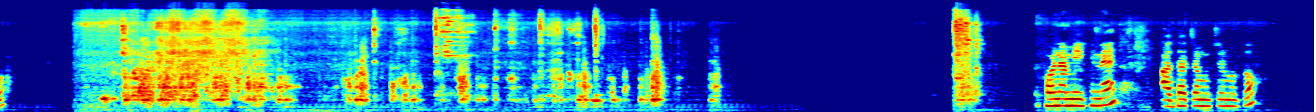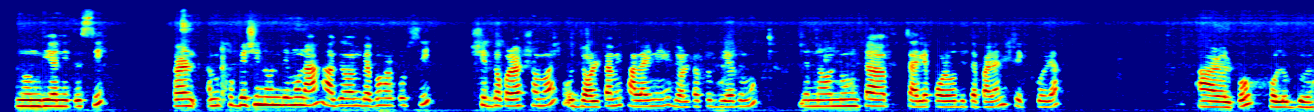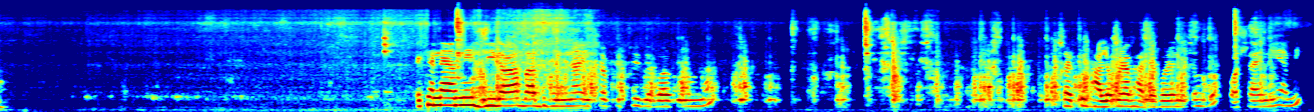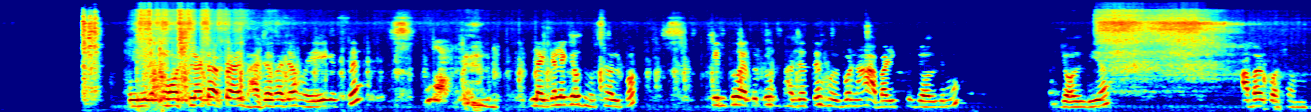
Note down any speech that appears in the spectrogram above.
এখন আমি এখানে আধা চামচের মতো নুন দিয়ে নিতেছি। কারণ আমি খুব বেশি নুন দিব না, আগেও আমি ব্যবহার করছি। সিদ্ধ করার সময় ওই জলটা আমি ফালাই নিয়ে জলটা তো দিয়ে দেবো। যেন নুনটা চাইলে পরেও দিতে পারেন চেক করে আর অল্প হলুদ গুঁড়া। এখানে আমি জিরা বা ধনিয়া এসব কিছুই ব্যবহার করব না। একটু ভালো করে ভাজা করে নিতে হবে। কষায় নিয়ে আমি মশলাটা প্রায় ভাজা ভাজা হয়ে গেছে। লেগে লেগেও ধরছে অল্প। কিন্তু এতটুকু ভাজাতে হইব না, আবার একটু জল দিব জল দিয়ে আবার কষাবো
